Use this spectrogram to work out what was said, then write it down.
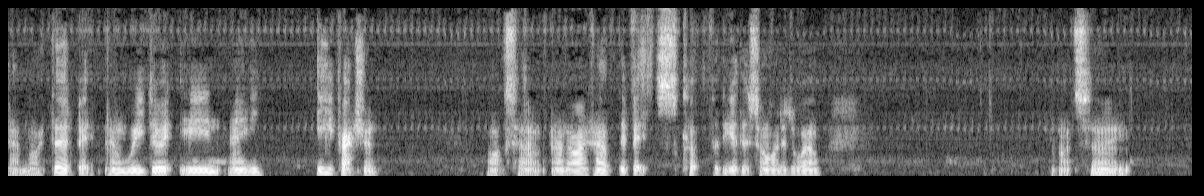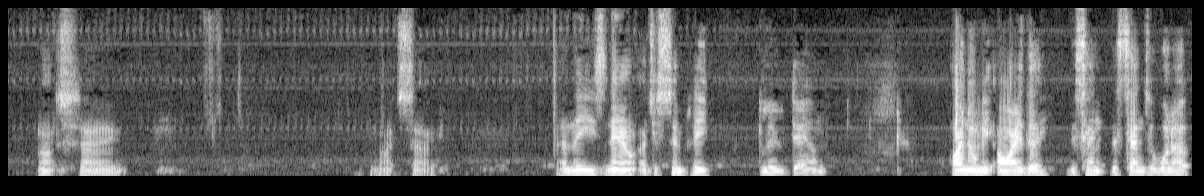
and my third bit, and we do it in a E fashion. Like so. And I have the bits cut for the other side as well. Like so. Like so. Like so. And these now are just simply glued down I normally either the, cent the center one up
